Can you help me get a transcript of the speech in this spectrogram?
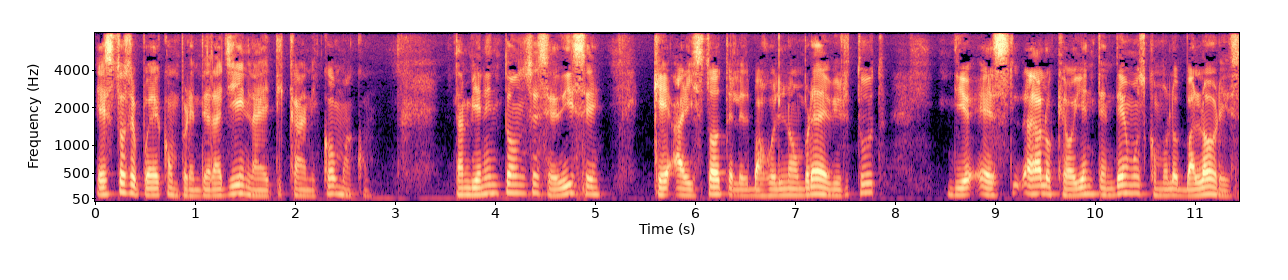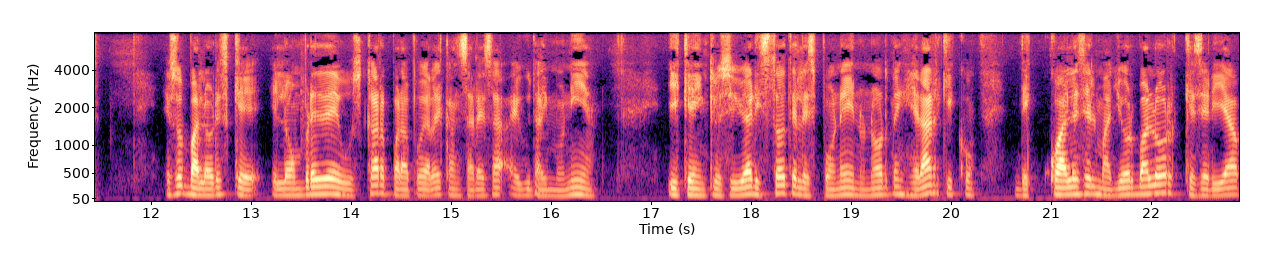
Esto se puede comprender allí en la ética de Nicómaco. También entonces se dice que Aristóteles, bajo el nombre de virtud, es a lo que hoy entendemos como los valores, esos valores que el hombre debe buscar para poder alcanzar esa eudaimonía y que inclusive Aristóteles pone en un orden jerárquico de cuál es el mayor valor que sería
